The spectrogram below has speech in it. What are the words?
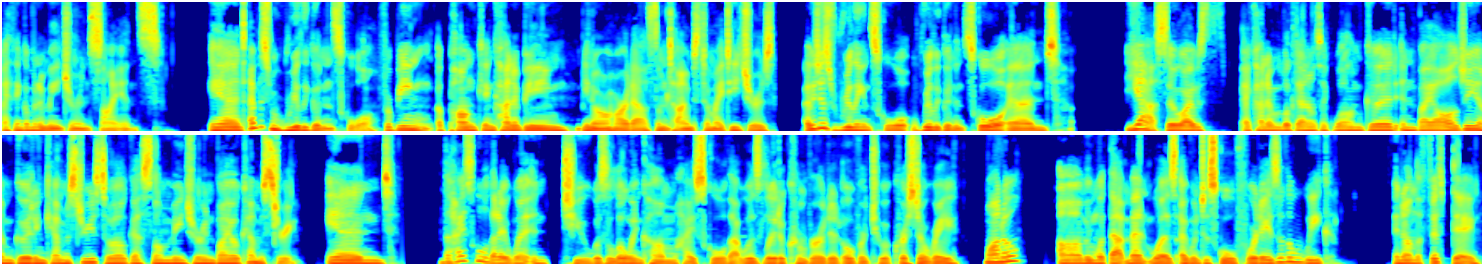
I think I'm going to major in science. And I was really good in school for being a punk and kind of being, you know, a hard ass sometimes to my teachers. I was just really in school, really good in school. And yeah, so I was, I kind of looked at it and I was like, well, I'm good in biology, I'm good in chemistry, so I guess I'll major in biochemistry. And the high school that I went into was a low income high school that was later converted over to a Cristo Rey model. Um, and what that meant was I went to school four days of the week. And on the fifth day,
